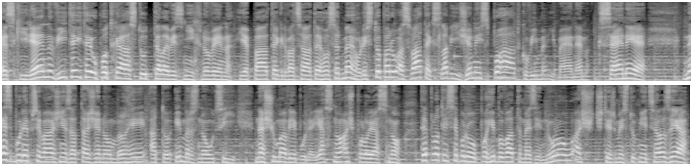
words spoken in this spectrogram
Hezký den, vítejte u podcastu televizních novin. Je pátek 27. listopadu a svátek slaví ženy s pohádkovým jménem Ksenie. Dnes bude převážně zataženo mlhy a to i mrznoucí. Na Šumavě bude jasno až polojasno. Teploty se budou pohybovat mezi 0 až 4 stupni Celzia.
